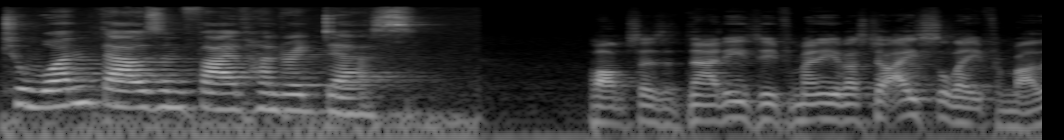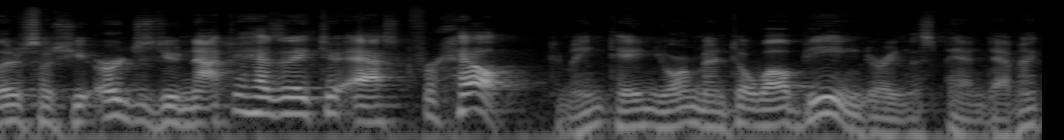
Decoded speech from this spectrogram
to 1,500 deaths. Palm says it's not easy for many of us to isolate from others, so she urges you not to hesitate to ask for help to maintain your mental well being during this pandemic.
